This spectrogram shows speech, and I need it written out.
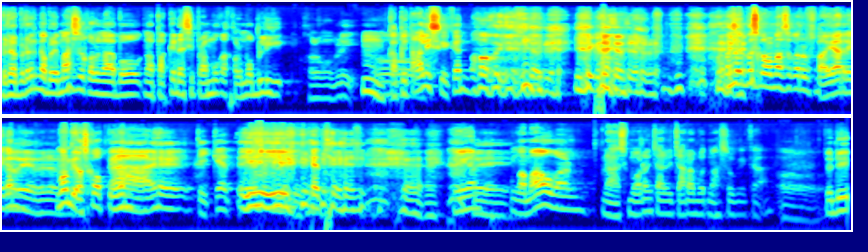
benar-benar nggak boleh masuk kalau nggak bawa nggak pakai dasi pramuka kalau mau beli kalau mau beli. hmm, kapitalis kayak kan Oh iya benar benar. Iya kan? Masa gue kalau masuk harus bayar ya kan? Oh, iya, bener, Mau bioskop ya kan? Ah, eh, tiket. Iya. beli tiket. Iya kan? Oh, iya, iya. Nggak mau kan? Nah semua orang cari cara buat masuk ya kan? Oh. Jadi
